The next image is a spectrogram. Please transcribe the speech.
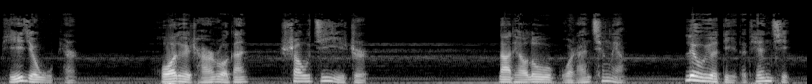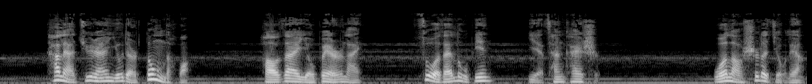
啤酒五瓶，火腿肠若干，烧鸡一只。那条路果然清凉，六月底的天气，他俩居然有点冻得慌。好在有备而来，坐在路边，野餐开始。我老师的酒量，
